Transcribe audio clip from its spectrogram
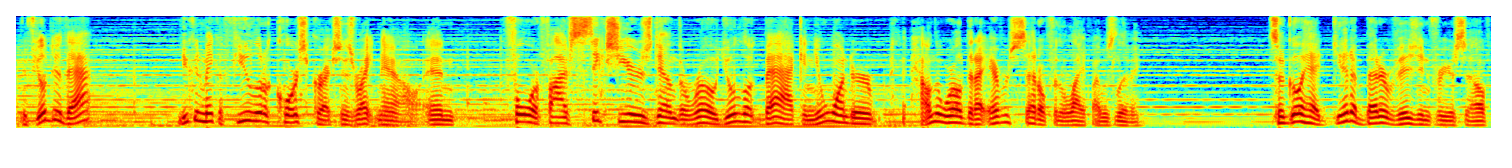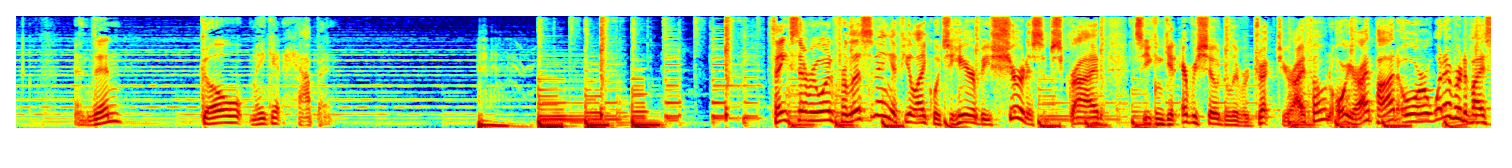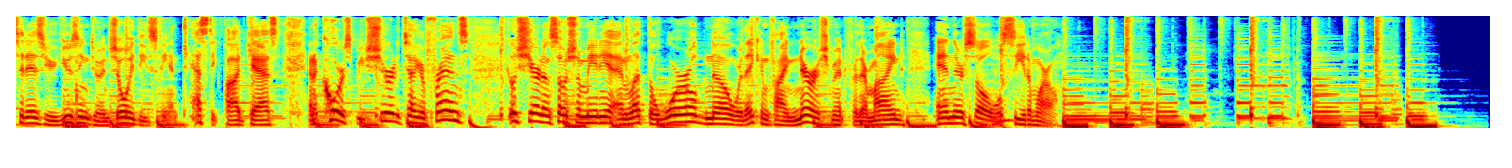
if you'll do that, you can make a few little course corrections right now. And four, five, six years down the road, you'll look back and you'll wonder how in the world did I ever settle for the life I was living? So go ahead, get a better vision for yourself, and then Go make it happen. Thanks everyone for listening. If you like what you hear, be sure to subscribe so you can get every show delivered direct to your iPhone or your iPod or whatever device it is you're using to enjoy these fantastic podcasts. And of course, be sure to tell your friends, go share it on social media, and let the world know where they can find nourishment for their mind and their soul. We'll see you tomorrow.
